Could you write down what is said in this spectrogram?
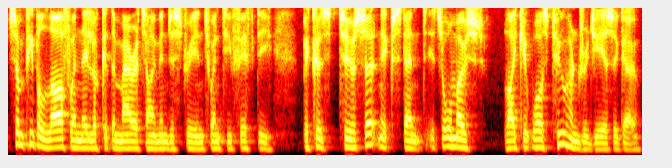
some people laugh when they look at the maritime industry in 2050 because, to a certain extent, it's almost like it was 200 years ago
